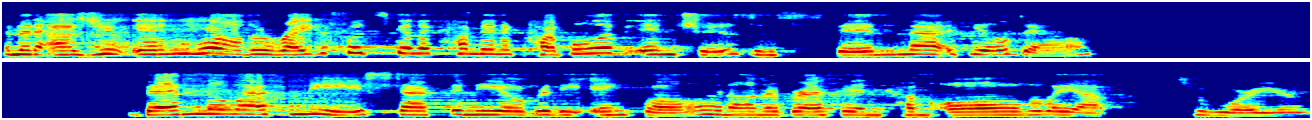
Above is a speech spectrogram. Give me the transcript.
And then as you inhale, the right foot's gonna come in a couple of inches and spin that heel down. Bend the left knee, stack the knee over the ankle, and on a breath in, come all the way up to warrior one.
